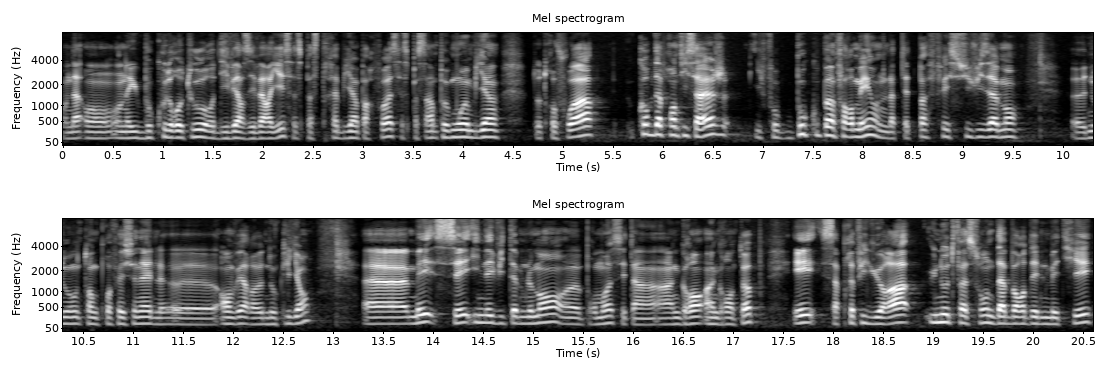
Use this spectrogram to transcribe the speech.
on a, on, a eu beaucoup de retours divers et variés. Ça se passe très bien parfois, ça se passe un peu moins bien d'autres fois. Courbe d'apprentissage, il faut beaucoup informer. On ne l'a peut-être pas fait suffisamment euh, nous en tant que professionnels euh, envers euh, nos clients. mais c'est inévitablement, pour moi, c'est un, grand, un grand top et ça préfigurera une autre façon d'aborder le métier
